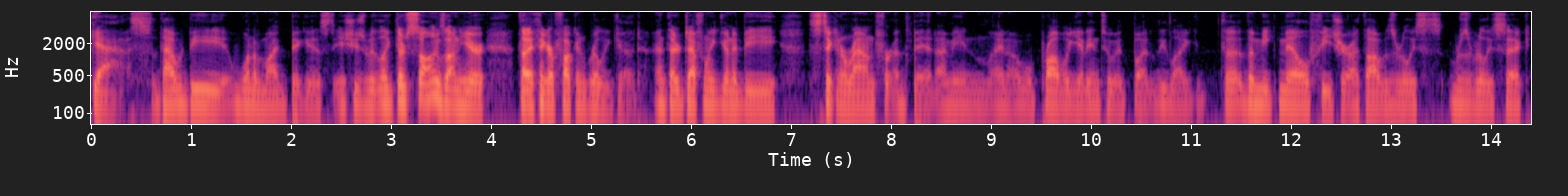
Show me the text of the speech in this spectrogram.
gas. That would be one of my biggest issues with like there's songs on here that I think are fucking really good and they're definitely going to be sticking around for a bit. I mean, I know we'll probably get into it, but like the the Meek Mill feature I thought was really was really sick.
